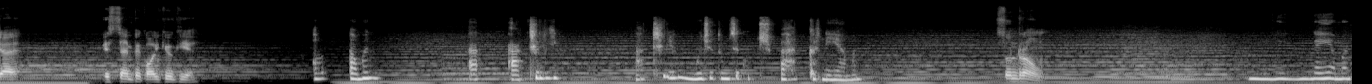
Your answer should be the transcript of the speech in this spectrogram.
क्या है? इस टाइम पे कॉल क्यों किया? अमन एक्चुअली एक्चुअली मुझे तुमसे कुछ बात करनी है अमन। सुन रहा हूँ। नहीं, नहीं अमन।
